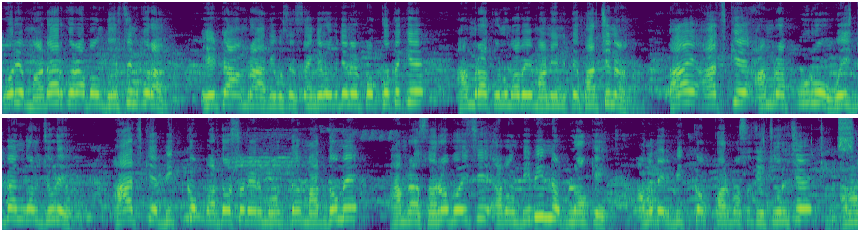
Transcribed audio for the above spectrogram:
করে মার্ডার করা এবং ধর্ষণ করা, এটা আমরা আদিবাসী স্যাঙ্গেল অভিযানের পক্ষ থেকে আমরা কোনোভাবেই মানিয়ে নিতে পারছি না। তাই আজকে আমরা পুরো ওয়েস্ট বেঙ্গল জুড়ে আজকে বিক্ষোভ প্রদর্শনের মধ্য- মাধ্যমে আমরা সরব হয়েছি এবং বিভিন্ন ব্লকে আমাদের বিক্ষোভ কর্মসূচি চলছে এবং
